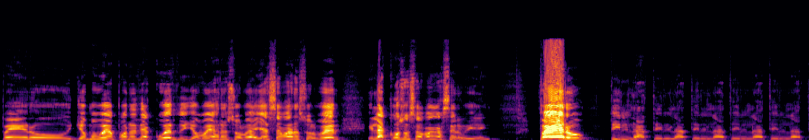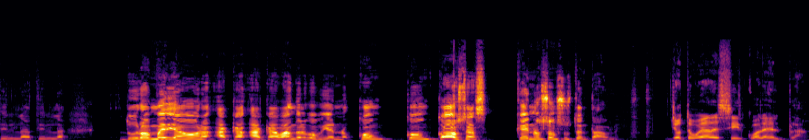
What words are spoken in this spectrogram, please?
Pero yo me voy a poner de acuerdo y yo voy a resolver, allá se va a resolver y las cosas se van a hacer bien. Pero, tirila, tirila, tirila, tirila, tirila, tirila, tirila. Duró media hora aca- acabando el gobierno con, con cosas que no son sustentables. Yo te voy a decir cuál es el plan.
